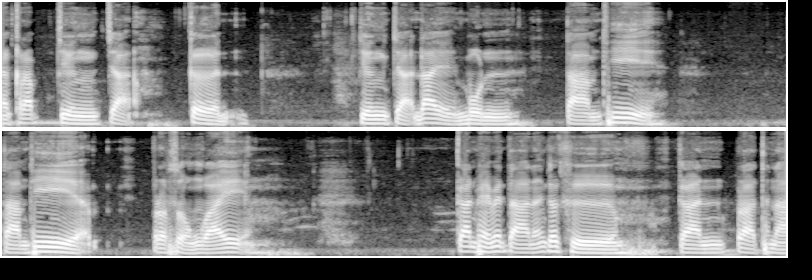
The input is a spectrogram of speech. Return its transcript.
นะครับ จึงจะเกิด จึงจะได้บุญตามที่ ตามที่ประสงค์ไว้ การแผ่เมตตานั้นก็คือการปรารถนา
